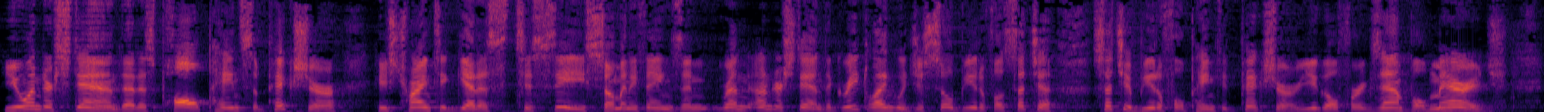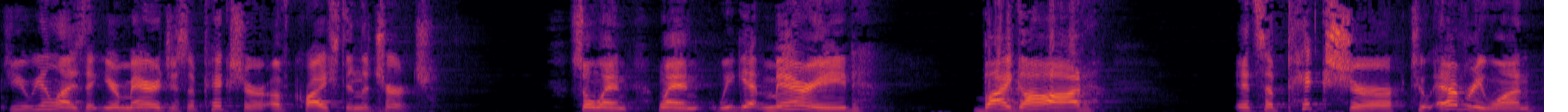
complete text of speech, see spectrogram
You understand that as Paul paints a picture, he's trying to get us to see so many things. And understand, the Greek language is so beautiful, such a, such a beautiful painted picture. You go, for example, marriage. Do you realize that your marriage is a picture of Christ in the church? So when, when we get married by God, it's a picture to everyone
